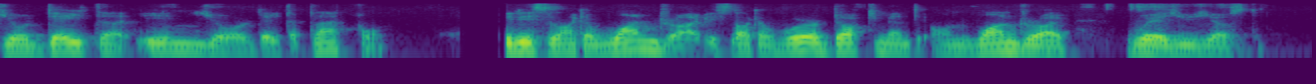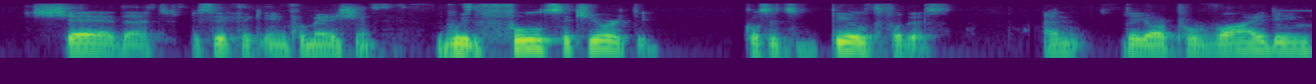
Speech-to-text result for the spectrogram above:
your data in your data platform. It is like a OneDrive. It's like a Word document on OneDrive where you just share that specific information with full security because it's built for this. And they are providing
